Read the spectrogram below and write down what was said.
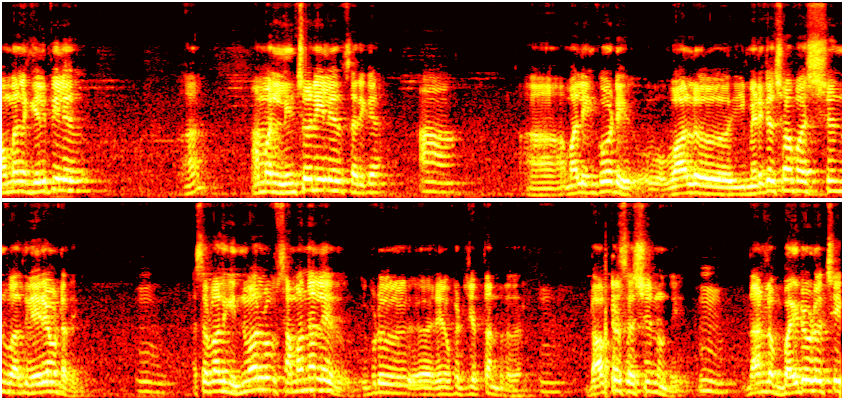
మమ్మల్ని గెలిపిలేదు? మమ్మల్ని నించోని లేదు సరిగా మళ్ళీ ఇంకోటి వాళ్ళు ఈ మెడికల్ షాప్ అసిస్టెంట్ వాళ్ళది వేరే ఉంటుంది. అసలు వాళ్ళకి ఇన్వాల్వ్ సంబంధం లేదు. ఇప్పుడు ఒకటి చెప్తాను బ్రదర్ డాక్టర్ సెషన్ ఉంది. దాంట్లో బయటోడు వచ్చి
